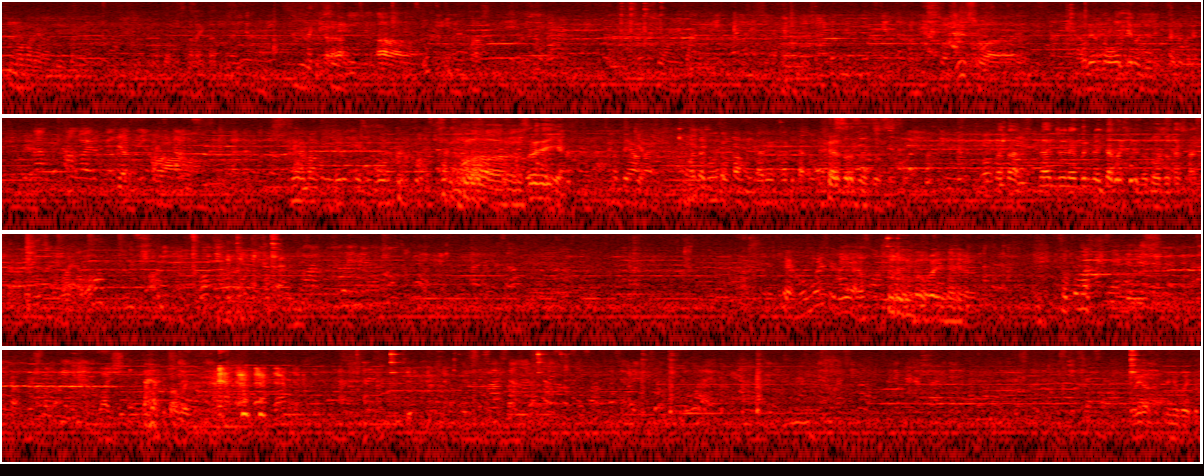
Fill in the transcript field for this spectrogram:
今までのデータで。つかないかってだからああ住所は俺の家の住所書いてあるそれでいいや完璧やまたどうせおかんもいた電かけたとかそうそうそうそうそうまた何十年ぶりの板崎君の登場化したみたいないや覚えてね。えやろ覚えてないよ。そこまで覚えてない俺が勝手に覚えてる。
